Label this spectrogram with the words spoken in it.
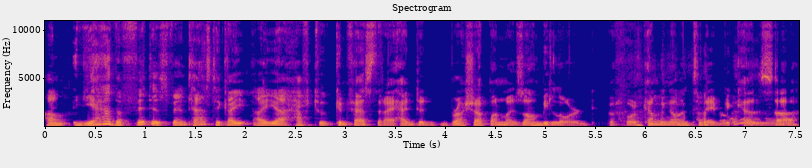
Um, yeah, the fit is fantastic. I, I uh, have to confess that I had to brush up on my zombie lord before coming on today because uh,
